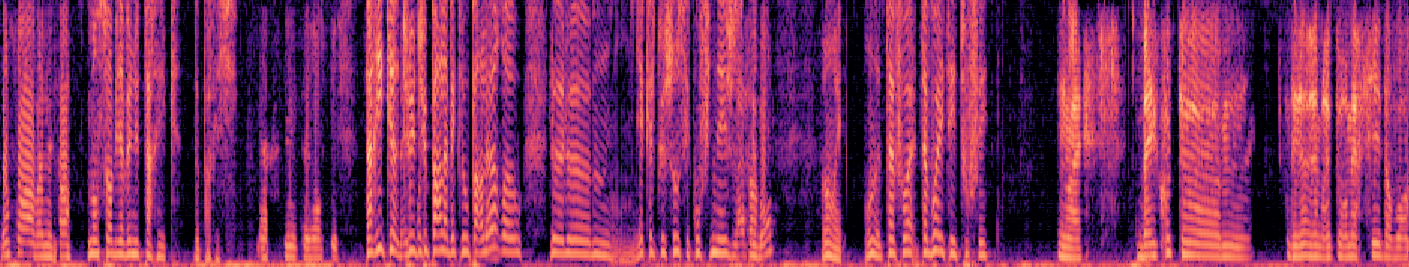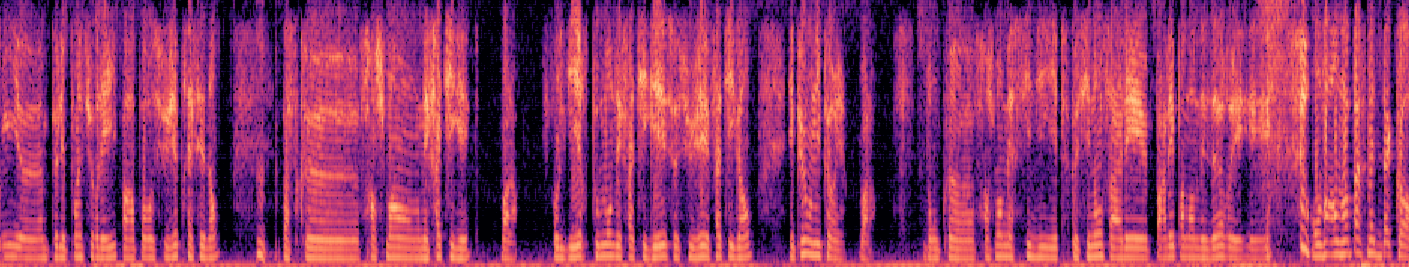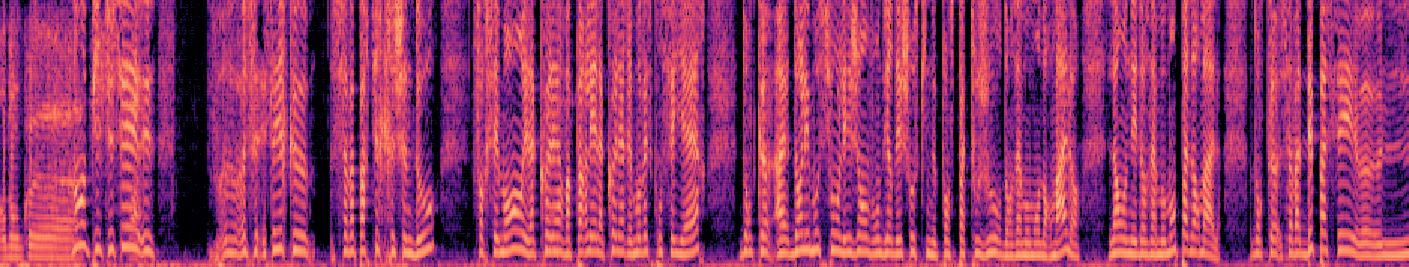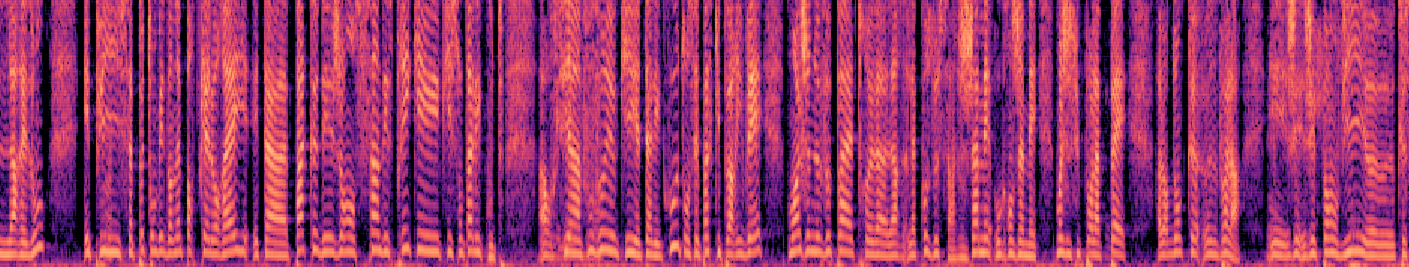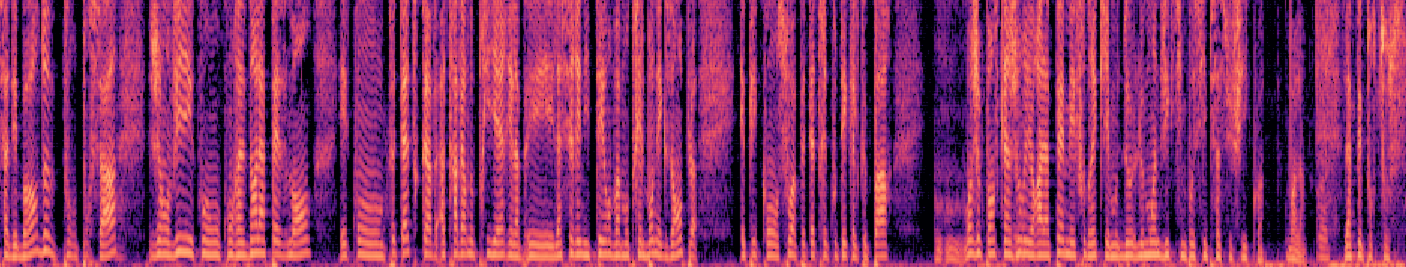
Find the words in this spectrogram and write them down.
Bonsoir Vanessa. Bonsoir, bienvenue Tariq de Paris. Merci, c'est gentil. Tariq, Bah, tu, tu parles avec le haut-parleur euh, ou le, le, il y a quelque chose, c'est confiné, je Là, sais pas. c'est bon Oh, ouais. On- ta voix, ta voix a été étouffée. Ouais. Ben écoute, euh, déjà j'aimerais te remercier d'avoir mis euh, un peu les points sur les i par rapport au sujet précédent. Mm. Parce que franchement, on est fatigué. Voilà. Il faut le dire, tout le monde est fatigué, ce sujet est fatigant. Et puis on n'y peut rien. Voilà. Donc euh, franchement merci d'y parce que sinon ça allait parler pendant des heures et, et on va on va pas se mettre d'accord donc euh, Non, et puis tu sais, c'est- c'est-à-dire que ça va partir crescendo, forcément, et la colère va parler. La colère est mauvaise conseillère. Donc, euh, dans l'émotion, les gens vont dire des choses qu'ils ne pensent pas toujours dans un moment normal. Là, on est dans un moment pas normal. Donc, euh, ça va dépasser euh, la raison. Et puis, ça peut tomber dans n'importe quelle oreille. Et t'as pas que des gens sains d'esprit qui, qui sont à l'écoute. Alors, s'il y a un fou qui est à l'écoute, on sait pas ce qui peut arriver. Moi, je ne veux pas être la, la, la cause de ça. Jamais, au grand jamais. Moi, je suis pour la paix. Alors donc, euh, voilà. Et j'ai j'ai pas envie euh, que ça déborde pour pour ça. J'ai envie qu'on qu'on reste dans l'apaisement et qu'on peut-être qu'à à travers nos prières et la, et la sérénité, on va montrer le bon exemple. Et puis qu'on soit peut-être écouté quelque part. Moi, je pense qu'un jour il y aura la paix, mais il faudrait qu'il y ait le moins de victimes possible. Ça suffit, quoi. Voilà. Ouais. La paix pour tous.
